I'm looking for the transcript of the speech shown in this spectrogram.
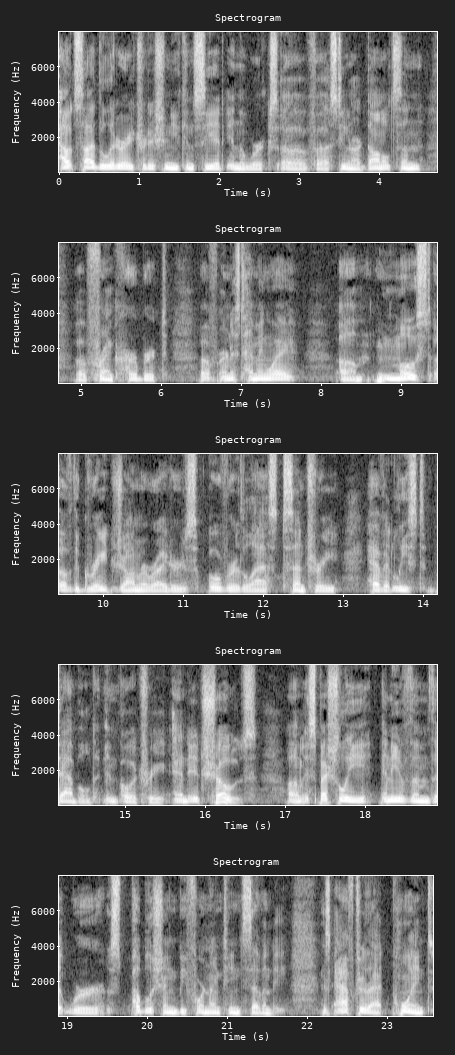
Outside the literary tradition, you can see it in the works of uh, Stephen R. Donaldson, of Frank Herbert, of Ernest Hemingway. Um, most of the great genre writers over the last century have at least dabbled in poetry, and it shows um, especially any of them that were publishing before 1970. Because after that point,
